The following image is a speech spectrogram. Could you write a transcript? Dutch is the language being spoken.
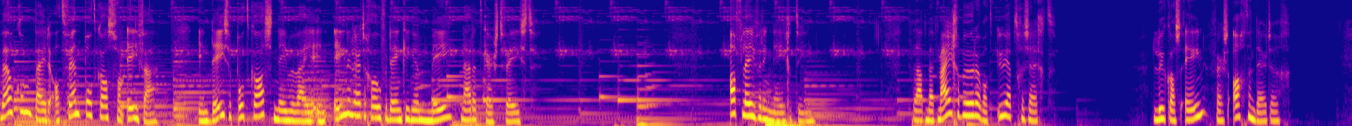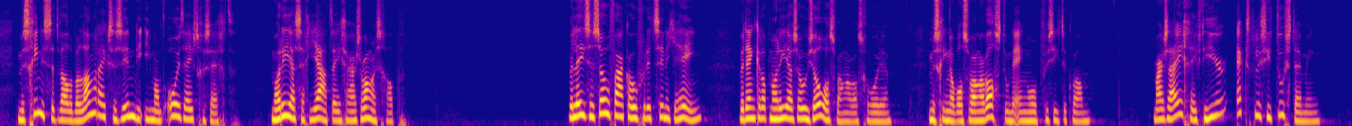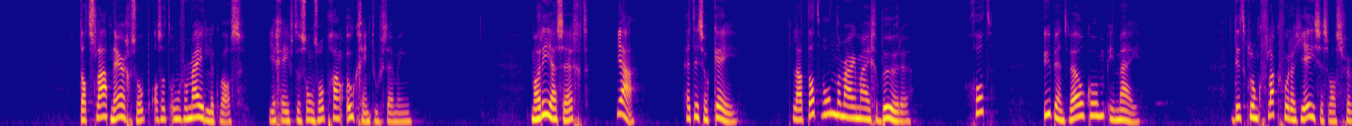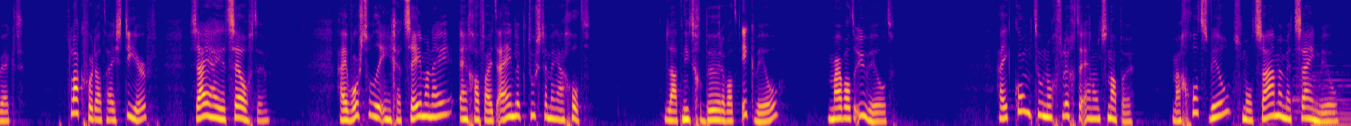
Welkom bij de Advent-podcast van Eva. In deze podcast nemen wij je in 31 overdenkingen mee naar het kerstfeest. Aflevering 19. Laat met mij gebeuren wat u hebt gezegd. Lucas 1, vers 38. Misschien is het wel de belangrijkste zin die iemand ooit heeft gezegd. Maria zegt ja tegen haar zwangerschap. We lezen zo vaak over dit zinnetje heen. We denken dat Maria sowieso al zwanger was geworden. Misschien al wel zwanger was toen de engel op visite kwam. Maar zij geeft hier expliciet toestemming. Dat slaat nergens op als het onvermijdelijk was. Je geeft de zonsopgang ook geen toestemming. Maria zegt: Ja, het is oké. Laat dat wonder maar in mij gebeuren. God, u bent welkom in mij. Dit klonk vlak voordat Jezus was verwekt. Vlak voordat hij stierf, zei hij hetzelfde. Hij worstelde in Gethsemane en gaf uiteindelijk toestemming aan God. Laat niet gebeuren wat ik wil, maar wat u wilt. Hij kon toen nog vluchten en ontsnappen, maar Gods wil smolt samen met zijn wil.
